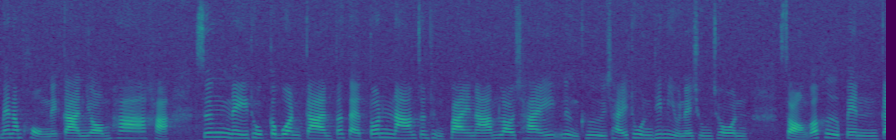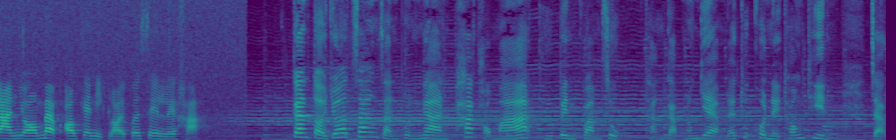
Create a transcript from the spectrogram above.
แม่น้ำโขงในการย้อมผ้าค่ะ ซึ่งในทุกกระบวนการตั้งแต่ต้นน้ำจนถึงปลายน้ำเราใช้ 1 คือใช้ทุนที่มีอยู่ในชุมชน 2 ก็คือเป็นการย้อมแบบออร์แกนิก 100%เลยค่ะการต่อยอดสร้างสรรค์ผลงานผ้าขาวม้าถือเป็นความสุข ทั้งกับน้องแยมและทุกคนในท้องถิ่น จาก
